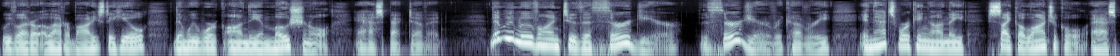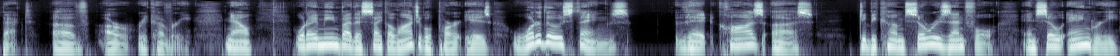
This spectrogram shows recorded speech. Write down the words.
we've let our, allowed our bodies to heal. Then we work on the emotional aspect of it. Then we move on to the third year, the third year of recovery, and that's working on the psychological aspect of our recovery. Now, what I mean by the psychological part is what are those things that cause us to become so resentful and so angry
